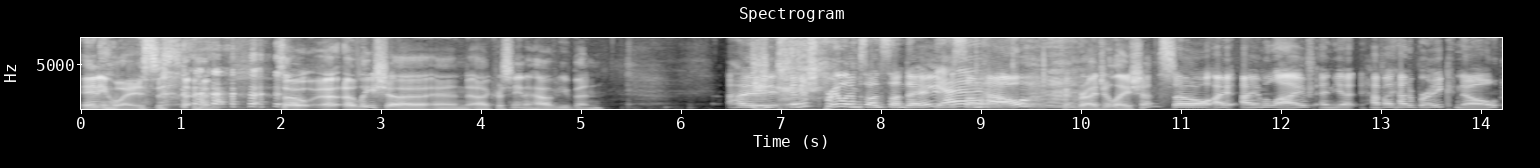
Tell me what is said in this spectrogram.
Anyways, so uh, Alicia and uh, Christina, how have you been? I finished prelims on Sunday Yay. somehow. Congratulations. So I, I am alive, and yet have I had a break? No,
